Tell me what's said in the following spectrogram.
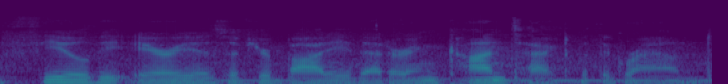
Feel the areas of your body that are in contact with the ground.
